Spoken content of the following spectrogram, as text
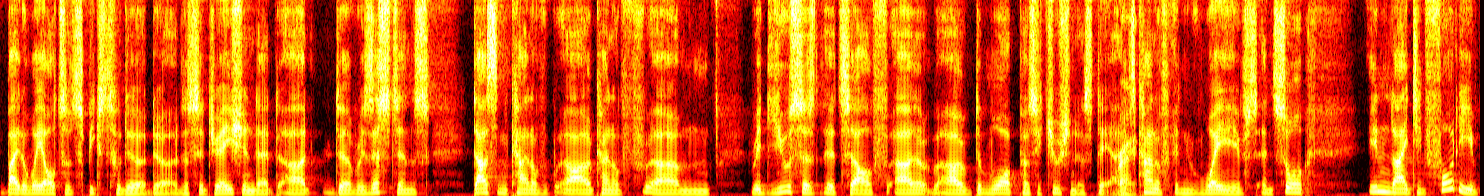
by the way, also speaks to the, the, the situation that uh, the resistance doesn't kind of uh, kind of um, reduces itself the more persecution is there. Right. It's kind of in waves. And so in 1940,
